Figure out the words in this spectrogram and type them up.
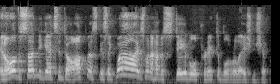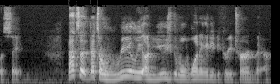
And all of a sudden he gets into office and he's like, well, I just want to have a stable, predictable relationship with Satan. That's a that's a really unusual 180 degree turn there.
